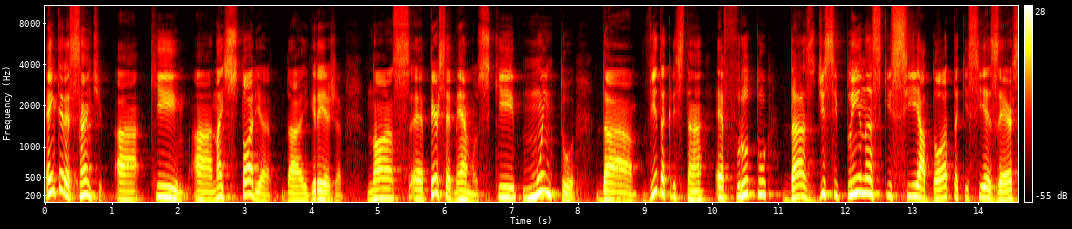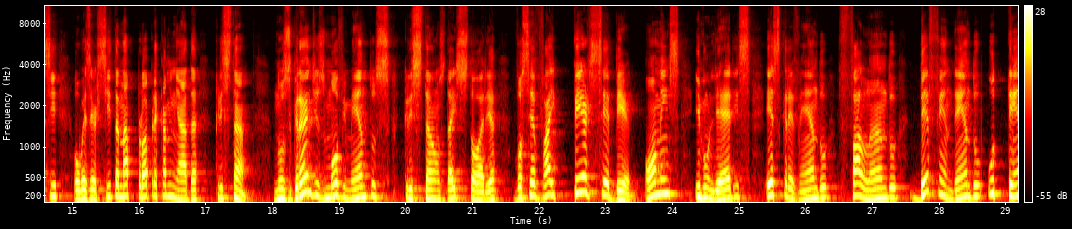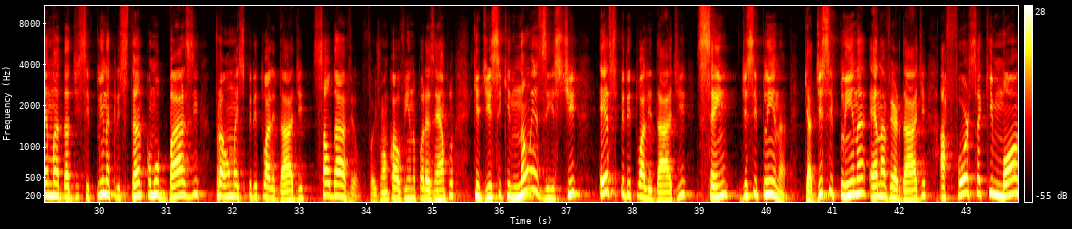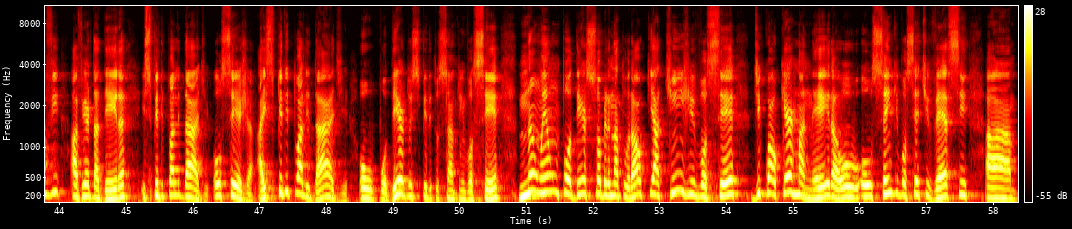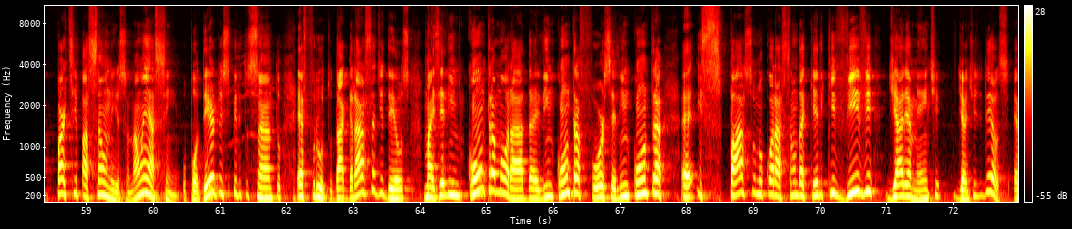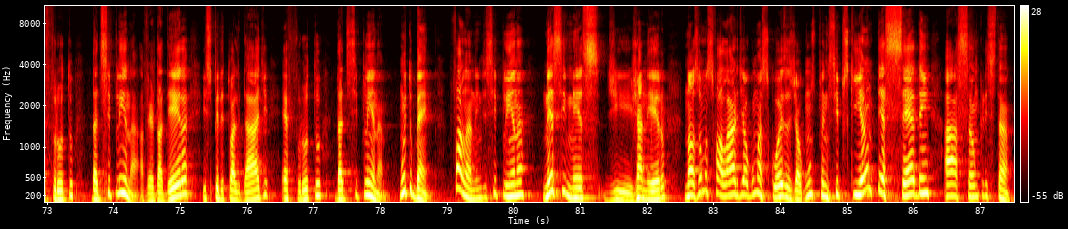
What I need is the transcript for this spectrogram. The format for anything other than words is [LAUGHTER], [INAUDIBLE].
É interessante ah, que ah, na história da igreja nós eh, percebemos que muito da vida cristã é fruto das disciplinas que se adota, que se exerce ou exercita na própria caminhada cristã. Nos grandes movimentos cristãos da história, você vai perceber homens e mulheres escrevendo, falando, defendendo o tema da disciplina cristã como base para uma espiritualidade saudável. Foi João Calvino, por exemplo, que disse que não existe espiritualidade sem disciplina que a disciplina é, na verdade, a força que move a verdadeira espiritualidade. Ou seja, a espiritualidade, ou o poder do Espírito Santo em você, não é um poder sobrenatural que atinge você de qualquer maneira, ou, ou sem que você tivesse. Ah, participação nisso. Não é assim. O poder do Espírito Santo é fruto da graça de Deus, mas ele encontra morada, ele encontra força, ele encontra é, espaço no coração daquele que vive diariamente diante de Deus. É fruto da disciplina. A verdadeira espiritualidade é fruto da disciplina. Muito bem. Falando em disciplina, nesse mês de janeiro, nós vamos falar de algumas coisas, de alguns princípios que antecedem a ação cristã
